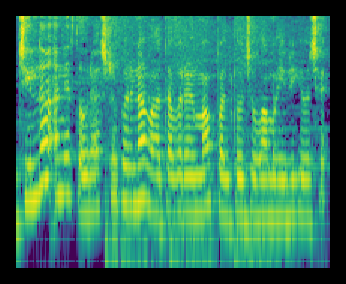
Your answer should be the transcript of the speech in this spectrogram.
જિલ્લા અને સૌરાષ્ટ્રભરના વાતાવરણમાં પલટો જોવા મળી રહ્યો છે.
